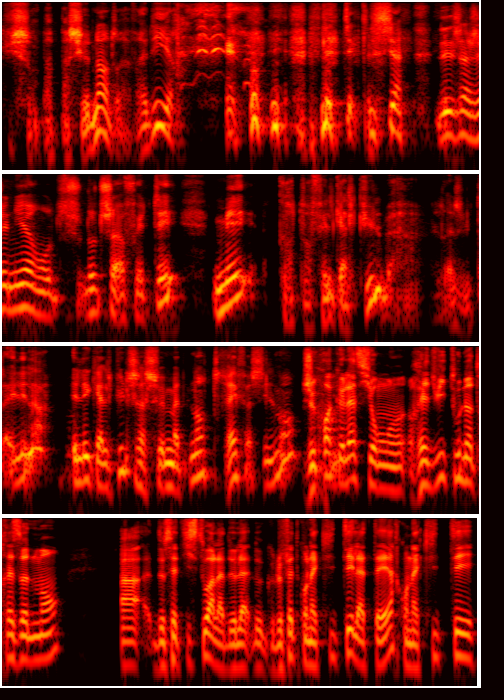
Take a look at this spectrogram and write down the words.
qui sont pas passionnantes, à vrai dire. les techniciens, les ingénieurs ont d'autres chats à fouetter, mais quand on fait le calcul, ben, le résultat, il est là. Et les calculs, ça se fait maintenant très facilement. Je crois que là, si on réduit tout notre raisonnement à, de cette histoire-là, de, le fait qu'on a quitté la Terre, qu'on a quitté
